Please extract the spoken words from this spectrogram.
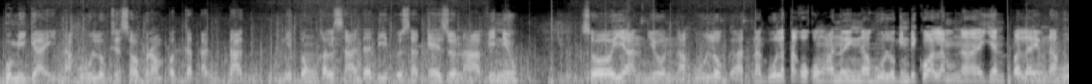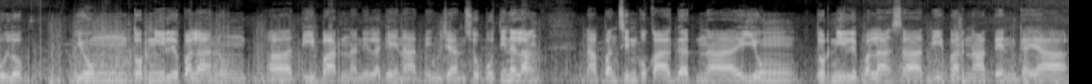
bumigay nahulog sa sobrang pagkatagtag nitong kalsada dito sa Quezon Avenue. So yan, yun, nahulog. At nagulat ako kung ano yung nahulog. Hindi ko alam na yan pala yung nahulog, yung tornilyo pala nung ah, T-bar na nilagay natin dyan. So buti na lang, napansin ko kaagad na yung tornilyo pala sa T-bar natin. Kaya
